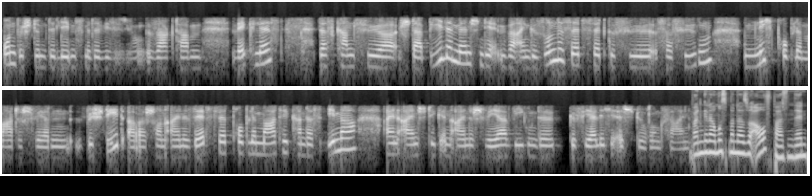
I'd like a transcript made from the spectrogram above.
und bestimmte Lebensmittel, wie Sie schon gesagt haben, weglässt. Das kann für stabile Menschen, die über ein gesundes Selbstwertgefühl verfügen, nicht problematisch werden. Besteht aber schon eine Selbstwertproblematik, kann das immer ein Einstieg in eine schwerwiegende gefährliche Essstörung sein. Wann genau muss man da so aufpassen? Denn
